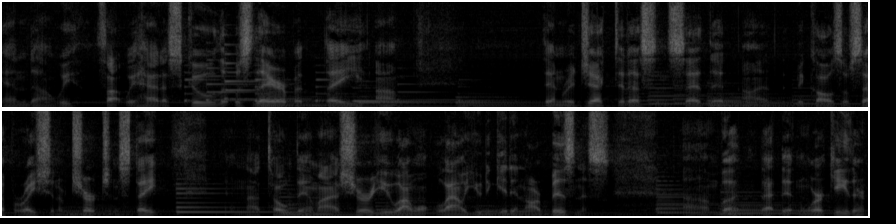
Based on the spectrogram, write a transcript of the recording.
and uh, we thought we had a school that was there, but they um, then rejected us and said that uh, because of separation of church and state, and I told them, I assure you, I won't allow you to get in our business. Um, but that didn't work either.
